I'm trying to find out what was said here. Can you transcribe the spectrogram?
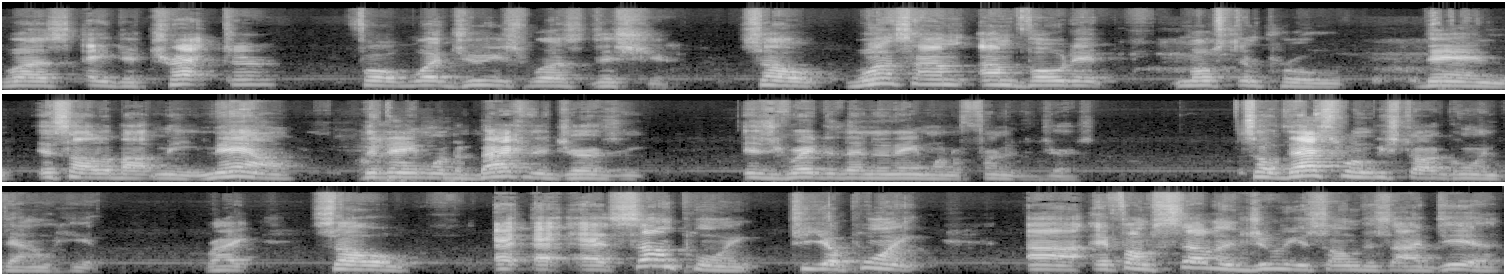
was a detractor for what Julius was this year. So once I'm I'm voted most improved, then it's all about me. Now the name on the back of the jersey is greater than the name on the front of the jersey. So that's when we start going downhill, right? So at, at, at some point, to your point, uh, if I'm selling Julius on this idea,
